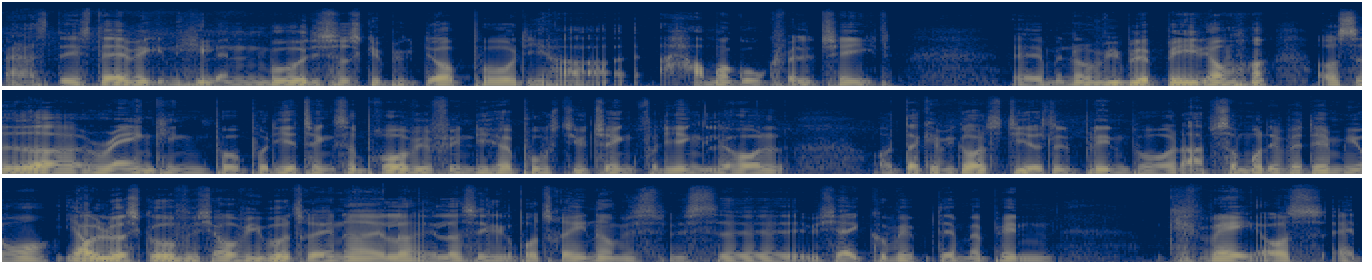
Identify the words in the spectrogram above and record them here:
Men altså, det er stadigvæk en helt anden måde, de så skal bygge det op på, og de har hammergod kvalitet. Øh, men når vi bliver bedt om at, at sidde og ranking på, på de her ting, så prøver vi at finde de her positive ting for de enkelte hold. Og der kan vi godt stige os lidt blind på, at ah, så må det være dem i år. Jeg ville være skuffet, hvis jeg var Viborg-træner eller, eller Silkeborg-træner, hvis, hvis, øh, hvis jeg ikke kunne vippe dem af pinden kvæg også, at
